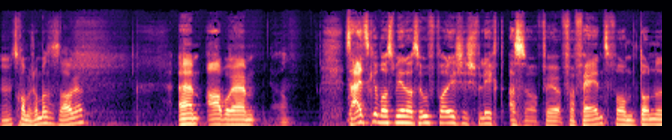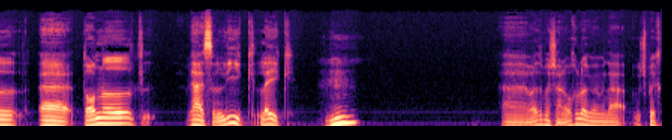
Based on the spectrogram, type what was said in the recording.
Das kann man schon mal so sagen. Ähm, aber ähm, das Einzige, was mir noch so aufgefallen ist, ist vielleicht, also für, für Fans vom Donald, äh, Donald, wie heißt er? Leake, Lake. Äh, warte mal schnell nachschauen, wenn man den ausspricht.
